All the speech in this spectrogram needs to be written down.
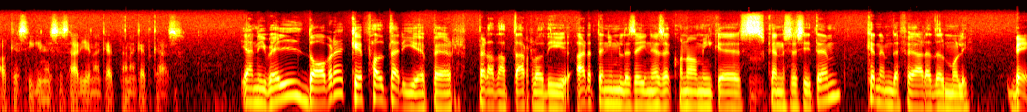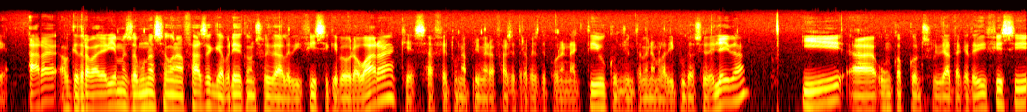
el que sigui necessari en aquest, en aquest cas. I a nivell d'obra, què faltaria per, per adaptar-lo? Dir, ara tenim les eines econòmiques que necessitem, què n'hem de fer ara del molí? Bé, ara el que treballaríem és en una segona fase que hauria de consolidar l'edifici que veureu ara, que s'ha fet una primera fase a través de Ponent Actiu, conjuntament amb la Diputació de Lleida, i eh, un cop consolidat aquest edifici,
